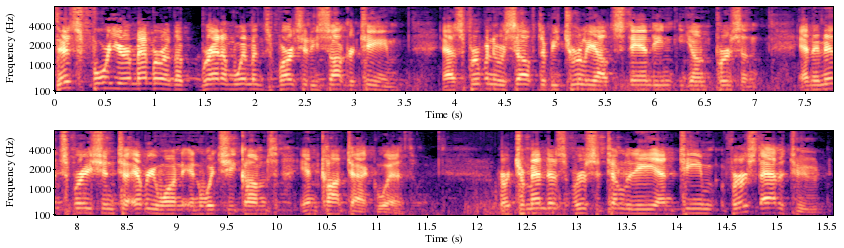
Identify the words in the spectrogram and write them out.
This four year member of the Branham women's varsity soccer team has proven herself to be truly outstanding young person and an inspiration to everyone in which she comes in contact with. Her tremendous versatility and team first attitude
